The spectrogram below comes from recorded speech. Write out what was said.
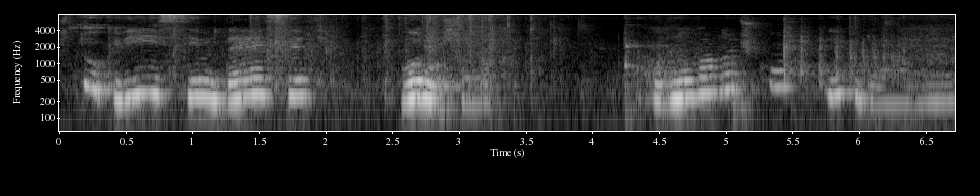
штук 8-10 горошинок. Одну баночку і другу.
